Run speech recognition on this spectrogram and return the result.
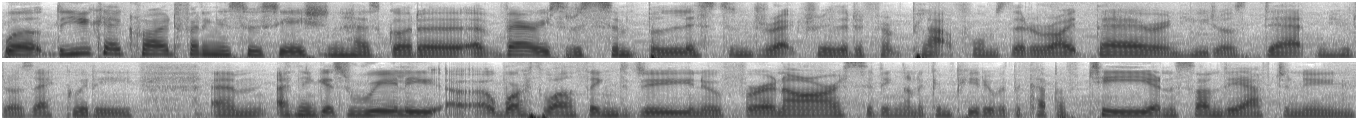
Well, the UK Crowdfunding Association has got a, a, very sort of simple list and directory of the different platforms that are out there and who does debt and who does equity. Um, I think it's really a, worthwhile thing to do, you know, for an hour sitting on a computer with a cup of tea on a Sunday afternoon.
